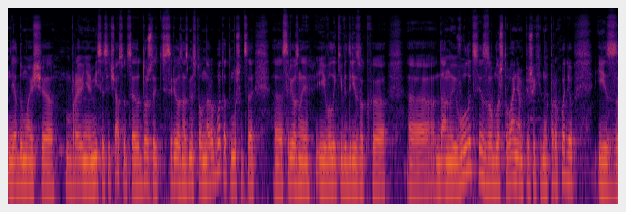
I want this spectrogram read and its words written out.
я думаю, що в районі місяця часу це досить серйозна змістовна робота, тому що це е, серйозний і великий відрізок е, е, даної вулиці з облаштуванням пішохідних переходів і з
